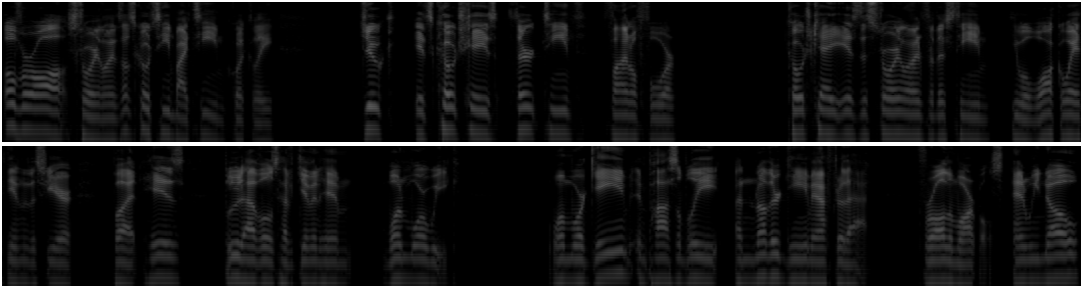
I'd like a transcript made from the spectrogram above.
overall storylines. Let's go team by team quickly. Duke, it's Coach K's 13th Final Four. Coach K is the storyline for this team. He will walk away at the end of this year, but his Blue Devils have given him one more week, one more game, and possibly another game after that for all the marbles. And we know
